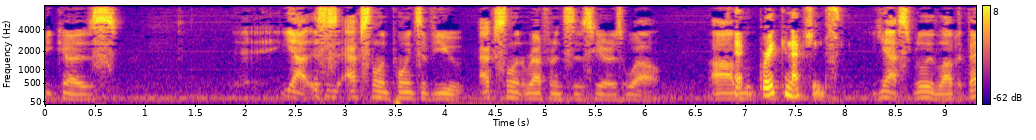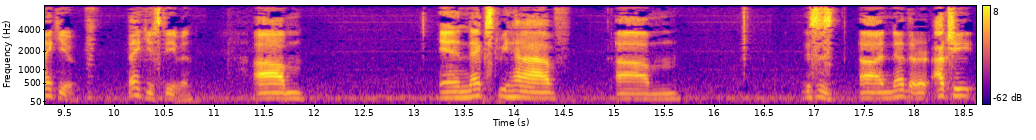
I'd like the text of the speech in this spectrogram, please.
because yeah, this is excellent points of view, excellent references here as well. Um, Yeah, Great connections. Yes, really love it. Thank you. Thank you, Stephen. Um, and next we have, um, this is uh, another, actually,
